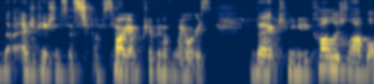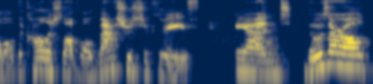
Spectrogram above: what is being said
the education system. Sorry, I'm tripping over my words. The community college level, the college level, master's degrees, and those are all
